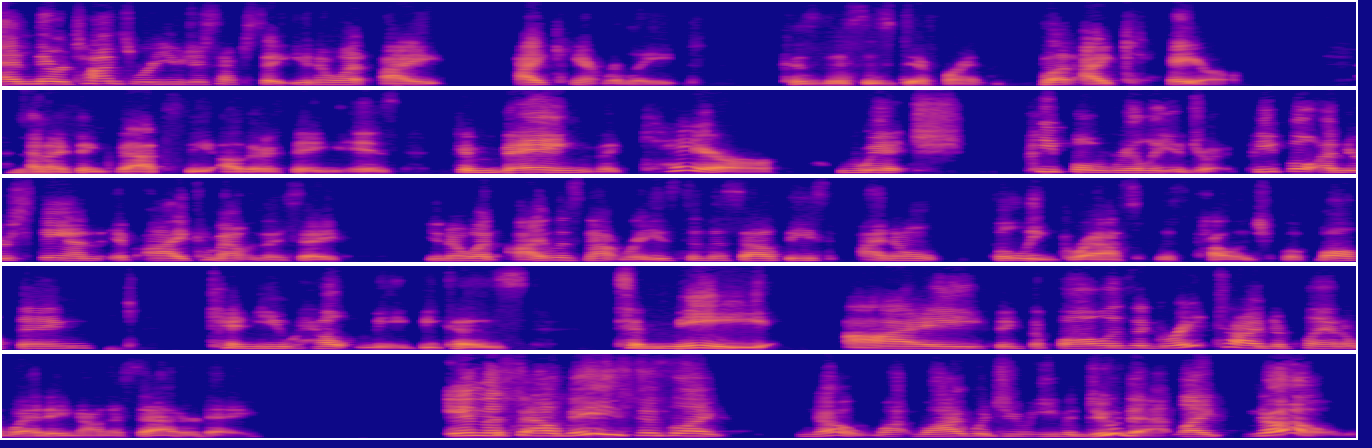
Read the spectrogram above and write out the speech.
And there are times where you just have to say you know what? I i can't relate because this is different but i care. Yeah. and i think that's the other thing is conveying the care which people really enjoy. People understand if i come out and they say you know what? I was not raised in the southeast. I don't fully grasp this college football thing can you help me because to me I think the fall is a great time to plan a wedding on a Saturday. In the Southeast, it's like, no, why, why would you even do that? Like, no.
